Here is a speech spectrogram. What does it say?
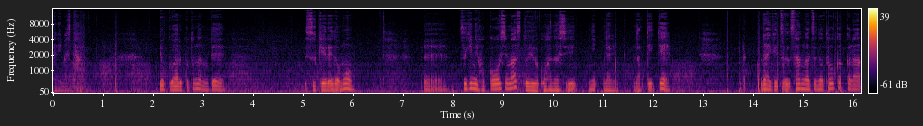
なりました。よくあることなのですけれども、えー、次に歩行しますというお話になりなっていて来月3月の10日から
